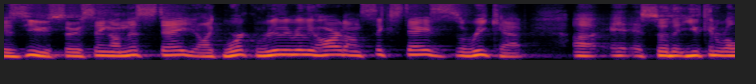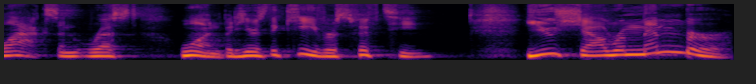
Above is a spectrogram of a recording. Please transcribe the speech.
as you. So he's saying on this day, you like work really, really hard on six days. This is a recap, uh, so that you can relax and rest one. But here's the key, verse 15. You shall remember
